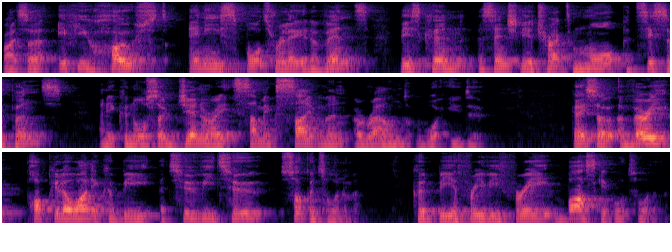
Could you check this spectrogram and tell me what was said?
right? So if you host any sports related events, this can essentially attract more participants and it can also generate some excitement around what you do. Okay, so a very popular one, it could be a 2v2 soccer tournament, could be a 3v3 basketball tournament.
